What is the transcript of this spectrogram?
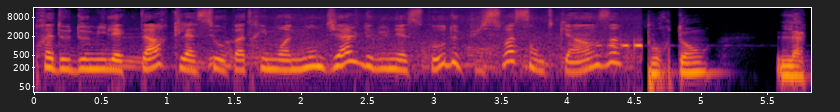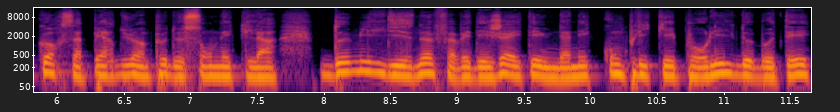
Près de 2000 hectares classés au patrimoine mondial de l'UNESCO depuis 1975. Pourtant, la Corse a perdu un peu de son éclat. 2019 avait déjà été une année compliquée pour l'île de Beauté,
